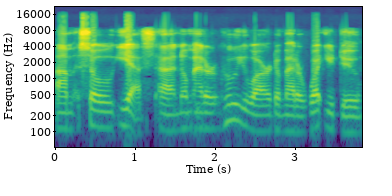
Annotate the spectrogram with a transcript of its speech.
Um, so, yes, uh, no matter who you are, no matter what you do,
